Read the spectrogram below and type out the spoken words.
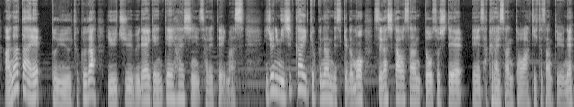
「あなたへ」という曲が YouTube で限定配信されています。非常に短い曲なんですけども菅氏香さんとそして、えー、桜井さんと秋人さんというね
